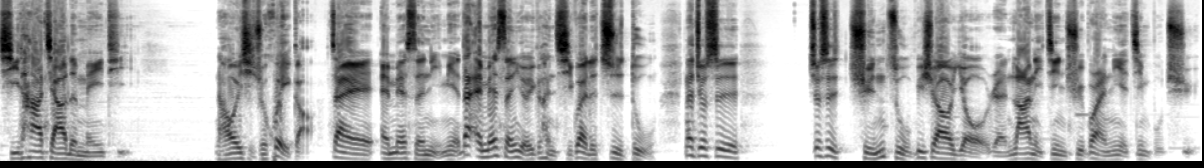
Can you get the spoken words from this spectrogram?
其他家的媒体，然后一起去会稿，在 MSN 里面。但 MSN 有一个很奇怪的制度，那就是就是群组必须要有人拉你进去，不然你也进不去。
